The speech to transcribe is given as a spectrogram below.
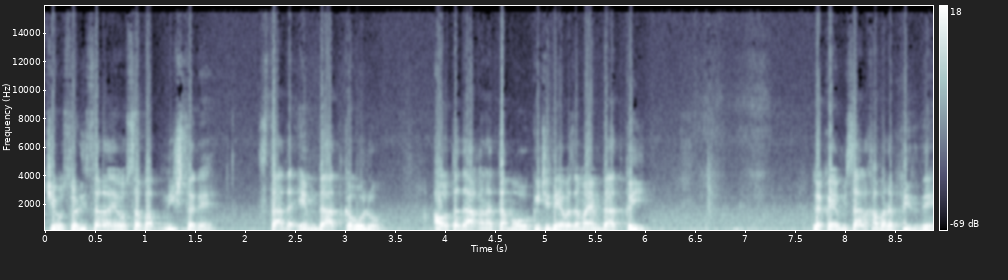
چې یو سړی سره یو سبب نشته لري ستا د امداد کولو او ته دا غنه تم وو کې چې دی به زما امداد کوي لکه مثال خبره پیر دی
